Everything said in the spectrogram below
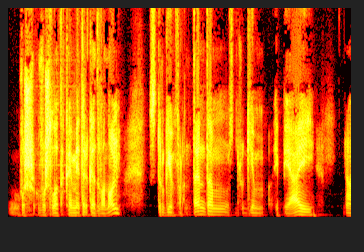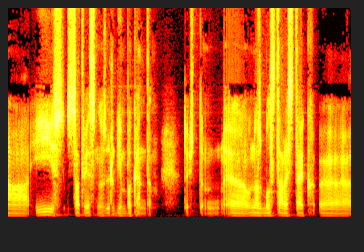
вышла такая метрика 2.0 с другим фронтендом, с другим API и, соответственно, с другим бэкэндом. То есть э, у нас был старый стек э,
